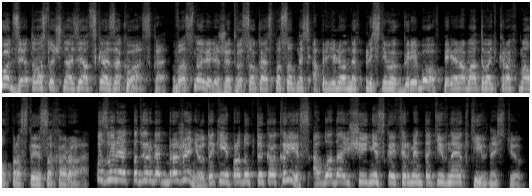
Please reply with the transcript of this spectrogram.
Кодзи – это восточноазиатская закваска. В основе лежит высокая способность определенных плесневых грибов перерабатывать крахмал в простые сахара. Позволяет подвергать брожению такие продукты, как рис, обладающие низкой ферментативной активностью.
